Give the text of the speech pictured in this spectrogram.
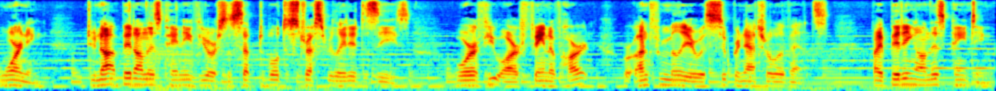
Warning Do not bid on this painting if you are susceptible to stress related disease, or if you are faint of heart or unfamiliar with supernatural events. By bidding on this painting,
